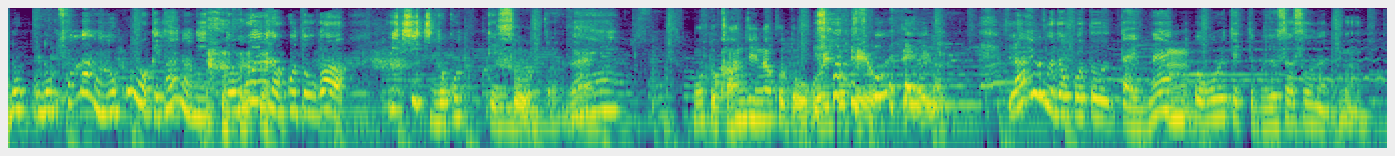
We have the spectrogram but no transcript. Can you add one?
ののそんなの残るわけないのにって思うようなことが いちいち残ってるそうみたいだよね。もっと肝心なことを覚えとけよっていう。そうだよライブのことだよね、うん。覚えてっても良さそうなのが、うん。あ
